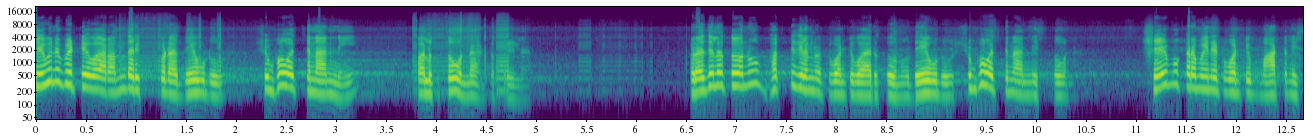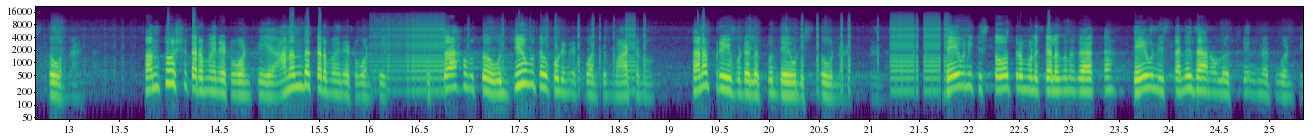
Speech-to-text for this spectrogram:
చెవిన పెట్టే వారందరికీ కూడా దేవుడు శుభవచనాన్ని పలుకుతూ ఉన్నాడు ప్రియుల ప్రజలతోనూ భక్తి కలిగినటువంటి వారితోనూ దేవుడు శుభవచనాన్ని ఇస్తూ ఉన్నాడు. క్షేమకరమైనటువంటి మాటని ఇస్తూ ఉన్నాడు. సంతోషకరమైనటువంటి ఆనందకరమైనటువంటి ఉత్సాహంతో ఉద్యమంతో కూడినటువంటి మాటను తన ప్రియబిడలకు దేవుడిస్తూ ఉన్నాడు దేవునికి స్తోత్రములు కలుగును గాక. దేవుని సన్నిధానంలో చేరినటువంటి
